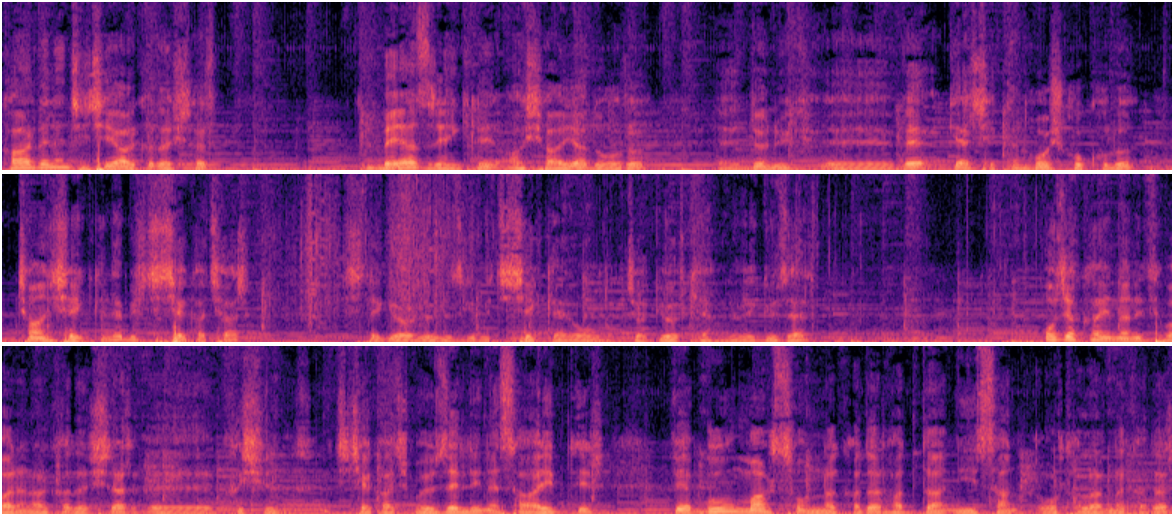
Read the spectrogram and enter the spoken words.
Kardelen çiçeği arkadaşlar beyaz renkli aşağıya doğru e, dönük e, ve gerçekten hoş kokulu çan şeklinde bir çiçek açar. İşte gördüğünüz gibi çiçekler oldukça görkemli ve güzel. Ocak ayından itibaren arkadaşlar e, kışın çiçek açma özelliğine sahiptir ve bu Mart sonuna kadar hatta Nisan ortalarına kadar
